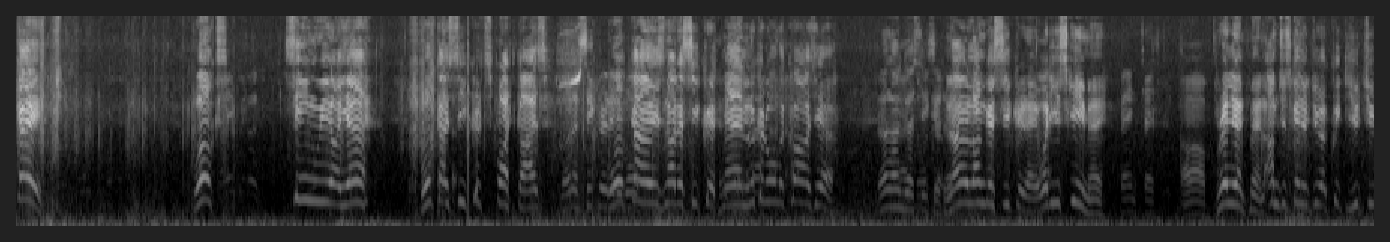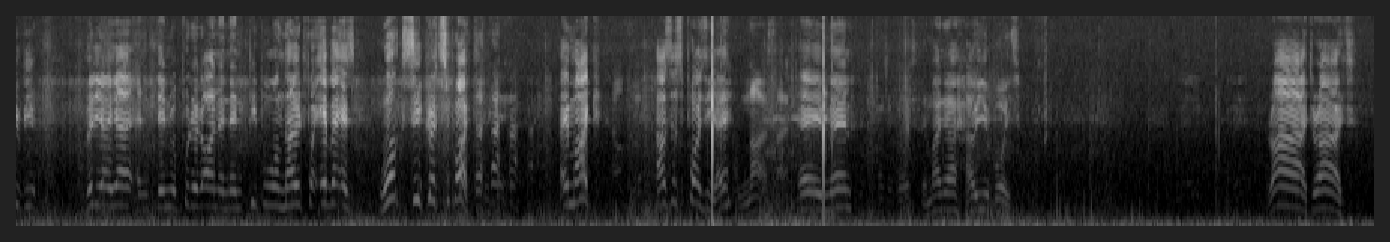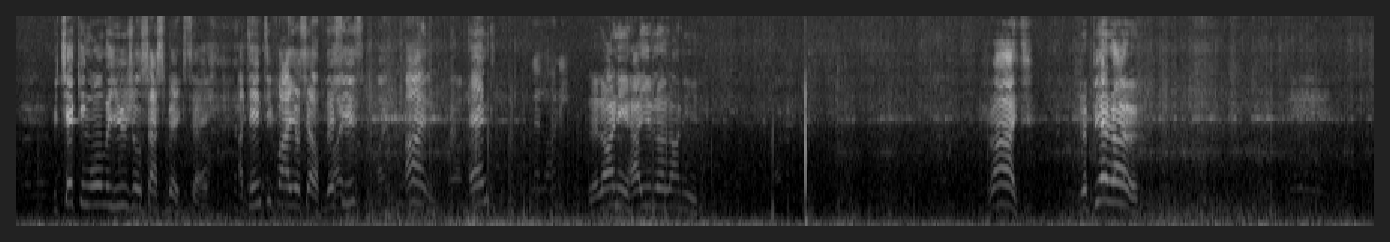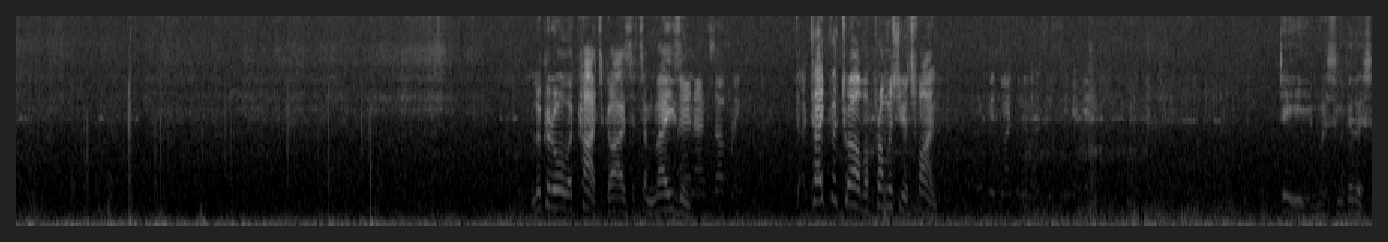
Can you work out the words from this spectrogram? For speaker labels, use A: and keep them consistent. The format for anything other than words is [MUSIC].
A: Okay. Wilkes, seeing we are here, Wilco's secret spot, guys.
B: Not a secret
A: Wilco
B: anymore.
A: is not a secret, man. Look at all the cars here.
B: No longer a secret.
A: No longer secret, eh? What do you scheme, eh?
B: Fantastic.
A: Oh, brilliant, man. I'm just going to do a quick YouTube video here and then we'll put it on and then people will know it forever as Wilk's secret spot. [LAUGHS] hey, Mike, how's this posse, eh?
C: Nice, eh?
A: Hey, man. Emmanuel, how are you, boys? Right, right. We're checking all the usual suspects, eh? Identify yourself. This is Hein and Lelani. Lelani, How are you, Lelani? Right. Ribeiro. Look at cuts, guys. It's amazing. Take the 12. I promise you it's fine. Gee look at this.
